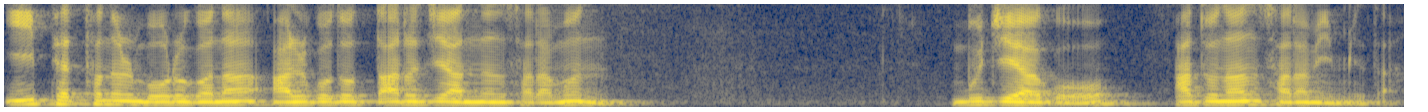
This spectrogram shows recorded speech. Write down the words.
이 패턴을 모르거나 알고도 따르지 않는 사람은 무지하고 아둔한 사람입니다.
